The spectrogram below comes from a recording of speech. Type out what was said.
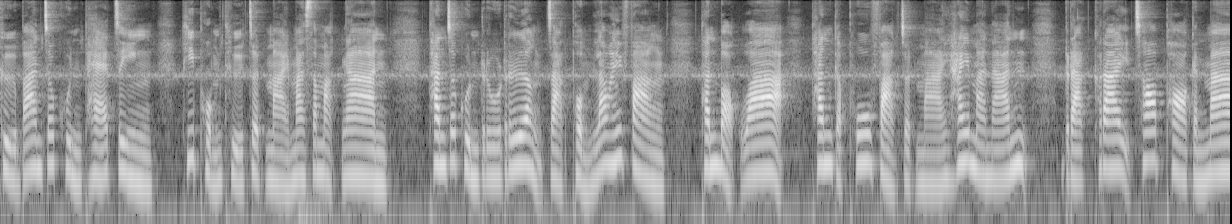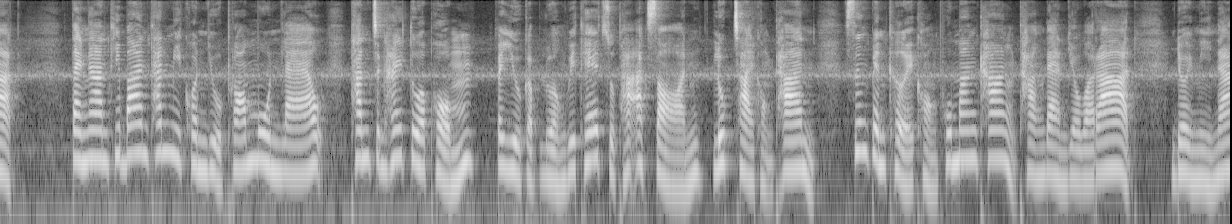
คือบ้านเจ้าคุณแท้จริง ที่ผมถือจดหมายมาสมัครงาน ท่านเจ้าคุณรู้เรื่องจากผมเล่าให้ฟัง ท่านบอกว่าท่านกับผู้ฝากจดหมายให้มานั้น รักใคร่ชอบพอกันมาก แต่งานที่บ้านท่านมีคนอยู่พร้อมมูลแล้ว ท่านจึงให้ตัวผมไปอยู่กับหลวงวิเทศสุภาอักษร ลูกชายของท่าน ซึ่งเป็นเขยของผู้มั่งคั่งทางแดนเยาวราช โดยมีหน้า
